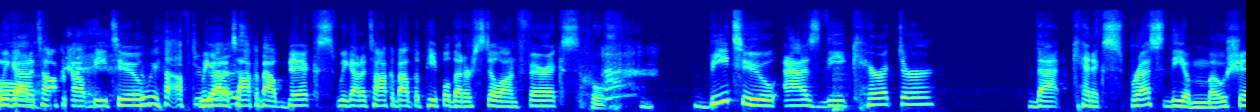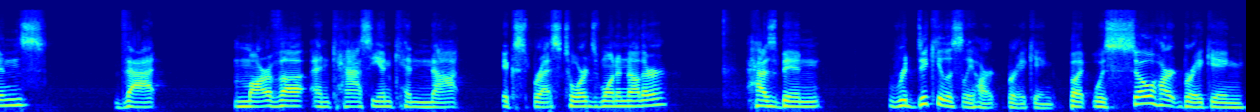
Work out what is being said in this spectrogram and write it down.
we got to Oh. talk about B two. We have to? We got to talk about Bix. We got to talk about the people that are still on Ferrix. B2 as the character that can express the emotions that Maarva and Cassian cannot express towards one another has been ridiculously heartbreaking, but was so heartbreaking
